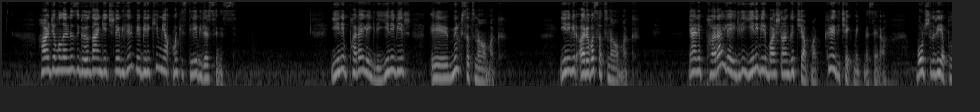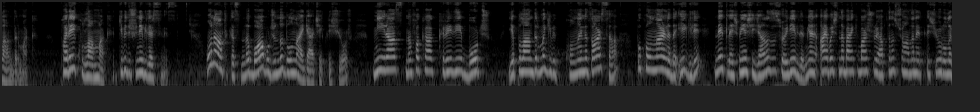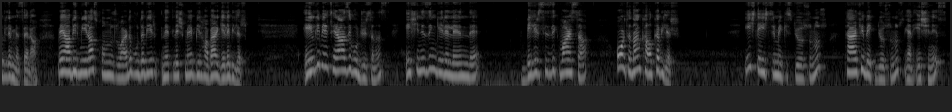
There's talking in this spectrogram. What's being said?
Harcamalarınızı gözden geçirebilir ve birikim yapmak isteyebilirsiniz. Yeni para ile ilgili yeni bir e, mülk satın almak, yeni bir araba satın almak. Yani para ile ilgili yeni bir başlangıç yapmak, kredi çekmek mesela, borçları yapılandırmak, parayı kullanmak gibi düşünebilirsiniz. 16 Kasım'da Boğa burcunda dolunay gerçekleşiyor. Miras, nafaka, kredi, borç, yapılandırma gibi konularınız varsa bu konularla da ilgili netleşme yaşayacağınızı söyleyebilirim. Yani ay başında belki başvuru yaptınız şu anda netleşiyor olabilir mesela. Veya bir miras konunuz vardı. Burada bir netleşme, bir haber gelebilir. Evli bir terazi burcuysanız eşinizin gelirlerinde belirsizlik varsa ortadan kalkabilir. İş değiştirmek istiyorsunuz, terfi bekliyorsunuz yani eşiniz.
